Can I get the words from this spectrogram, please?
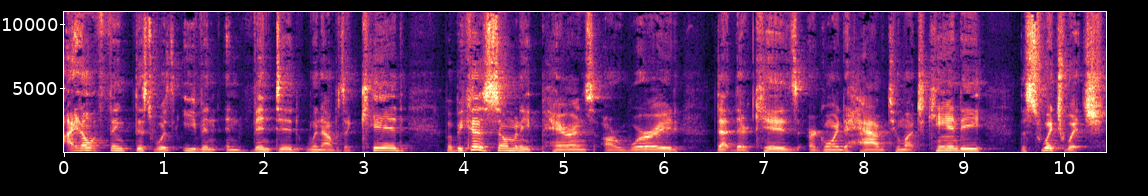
I don't think this was even invented when I was a kid, but because so many parents are worried that their kids are going to have too much candy, the Switch Witch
